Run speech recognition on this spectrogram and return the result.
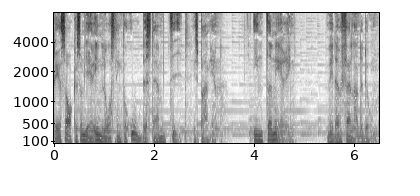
Det är saker som ger inlåsning på obestämd tid i Spanien. Internering vid en fällande dom.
